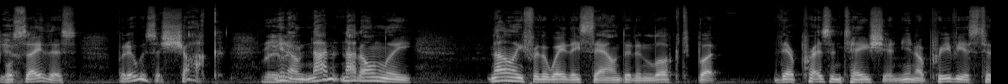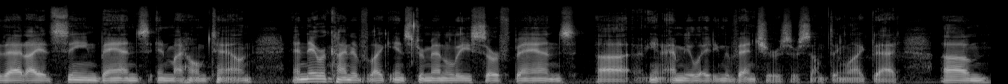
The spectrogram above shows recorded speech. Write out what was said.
will say this, but it was a shock. Really? You know, not not only not only for the way they sounded and looked, but their presentation. You know, previous to that, I had seen bands in my hometown, and they were kind of like instrumentally surf bands, uh, you know, emulating the Ventures or something like that, um,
